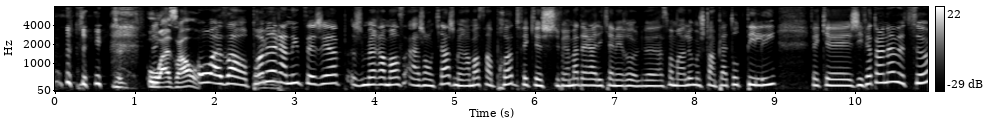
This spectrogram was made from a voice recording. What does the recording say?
Au hasard. Au hasard. Première année de cégep, je me ramasse à Jonquière, je me ramasse en prod, fait que je suis vraiment derrière les caméras. là. À ce moment-là, moi, j'étais en plateau de télé. Fait que euh, j'ai fait un an de ça.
